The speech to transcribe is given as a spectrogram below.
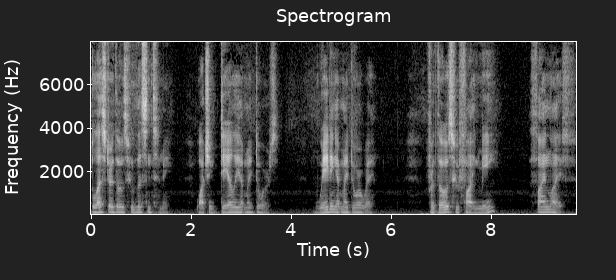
Blessed are those who listen to me, watching daily at my doors, waiting at my doorway. For those who find me find life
